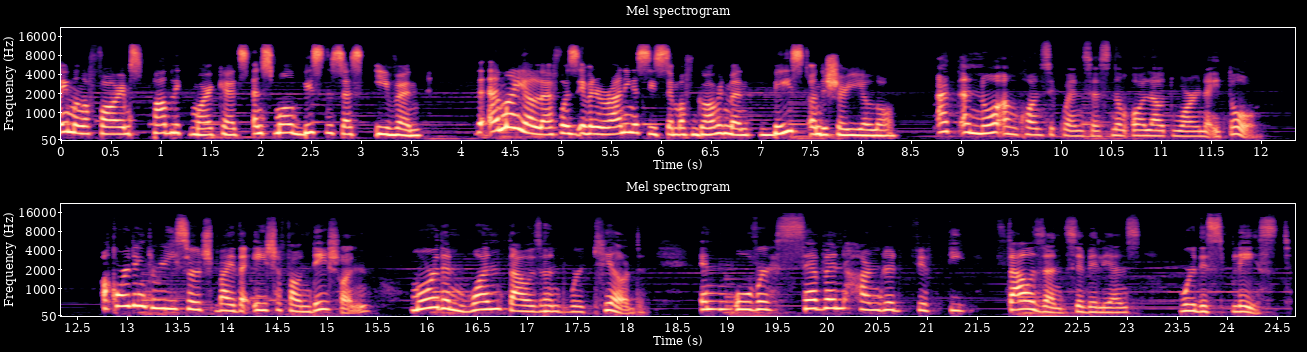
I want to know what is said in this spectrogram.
May mga farms, public markets, and small businesses even. The MILF was even running a system of government based on the Sharia law. At ano ang consequences ng all-out war na ito? According to research by the Asia Foundation, more than 1,000 were killed and over 750,000 civilians were displaced.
